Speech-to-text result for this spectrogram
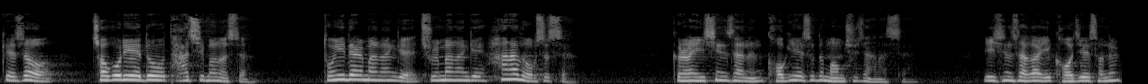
그래서 저고리에도 다 집어넣었어요. 돈이 될 만한 게, 줄 만한 게 하나도 없었어요. 그러나 이 신사는 거기에서도 멈추지 않았어요. 이 신사가 이 거지의 손을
